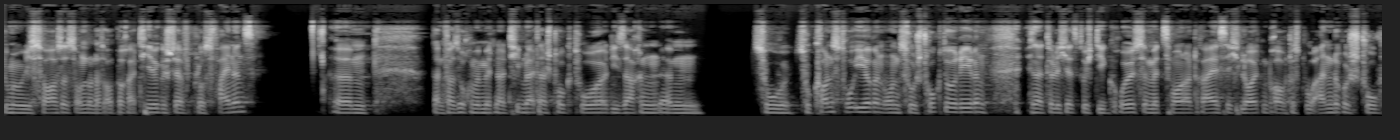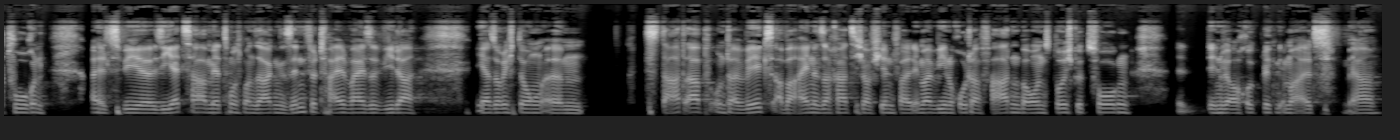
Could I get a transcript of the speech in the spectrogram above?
Human Resources und das operative Geschäft plus Finance. Ähm, dann versuchen wir mit einer Teamleiterstruktur die Sachen ähm, zu, zu konstruieren und zu strukturieren. Ist natürlich jetzt durch die Größe mit 230 Leuten brauchtest du andere Strukturen, als wir sie jetzt haben. Jetzt muss man sagen, sind wir teilweise wieder eher so Richtung ähm, Startup unterwegs, aber eine Sache hat sich auf jeden Fall immer wie ein roter Faden bei uns durchgezogen, den wir auch rückblickend immer als ja,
